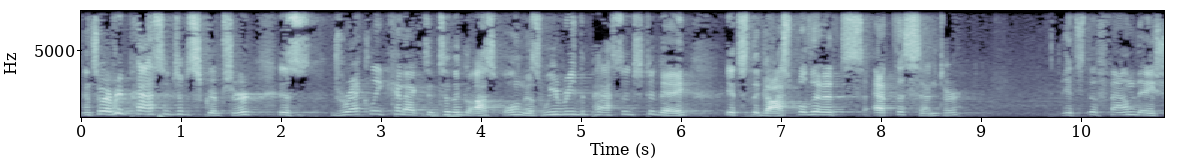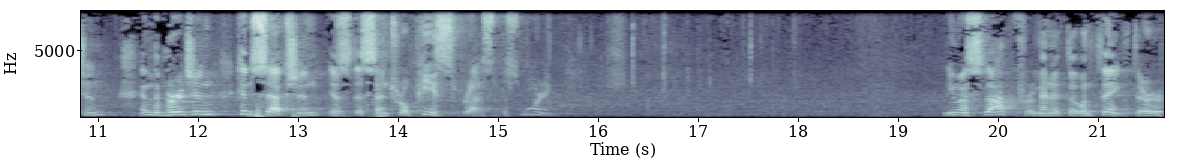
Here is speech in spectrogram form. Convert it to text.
And so every passage of Scripture is directly connected to the gospel. And as we read the passage today, it's the gospel that it's at the center. It's the foundation, and the virgin conception is the central piece for us this morning. You must stop for a minute, though, and think. There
